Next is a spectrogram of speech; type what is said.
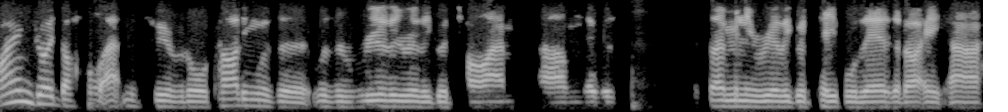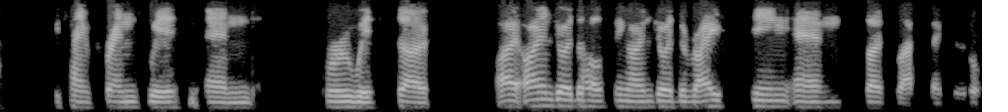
I enjoyed the whole atmosphere of it all. Karting was a was a really really good time. Um, there was so many really good people there that I uh, became friends with and grew with. So I, I enjoyed the whole thing. I enjoyed the racing and social aspects of it all.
